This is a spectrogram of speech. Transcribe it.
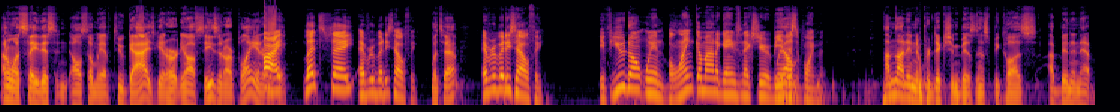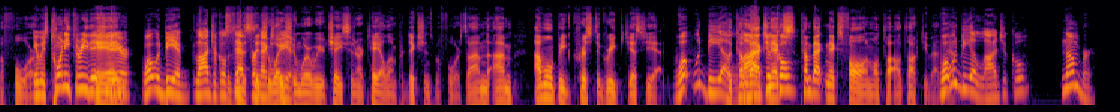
I, I don't want to say this and all of a sudden we have two guys get hurt in the offseason or playing or All anything. right, let's say everybody's healthy. What's that? Everybody's healthy. If you don't win blank amount of games next year, it would be Well, a disappointment. I'm not in the prediction business because I've been in that before. It was 23 this And year. What would be a logical was in a step for next year? a situation where we were chasing our tail on predictions before. So I'm I'm I won't be Chris the Greek just yet. What would be a But come logical back next come back next fall and we'll talk I'll talk to you about What that. would be a logical number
